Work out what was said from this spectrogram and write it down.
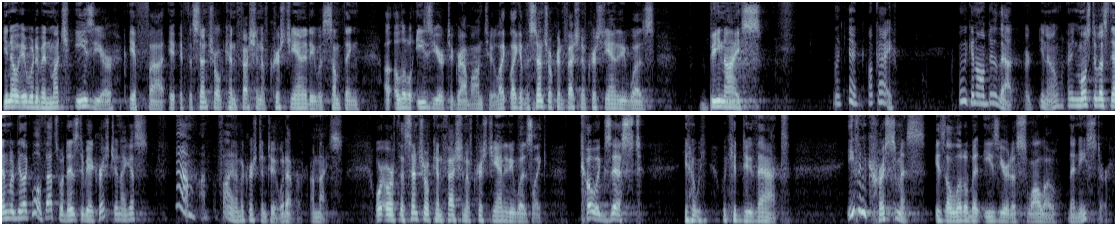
You know, it would have been much easier if, uh, if the central confession of Christianity was something a, a, little easier to grab onto. Like, like if the central confession of Christianity was, be nice. Like, yeah, okay. Well, we can all do that. Or, you know, I mean, most of us then would be like, well, if that's what it is to be a Christian, I guess, yeah, I'm, I'm fine. I'm a Christian too. Whatever. I'm nice. Or, or if the central confession of Christianity was like, coexist, you know, we, we could do that. Even Christmas is a little bit easier to swallow than Easter.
